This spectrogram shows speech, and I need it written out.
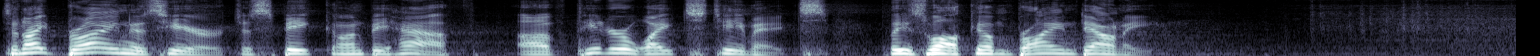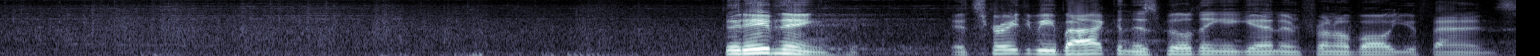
Tonight, Brian is here to speak on behalf of Peter White's teammates. Please welcome Brian Downey. Good evening. It's great to be back in this building again in front of all you fans.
